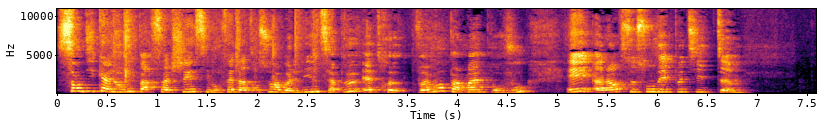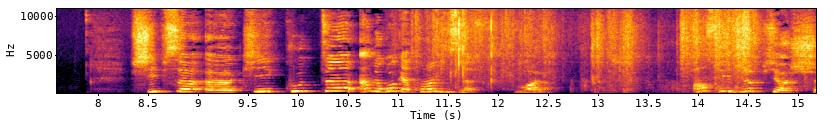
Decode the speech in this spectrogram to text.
110 calories par sachet, si vous faites attention à votre ligne, ça peut être vraiment pas mal pour vous. Et alors ce sont des petites chips euh, qui coûtent 1,99€. Voilà. Ensuite, je pioche.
